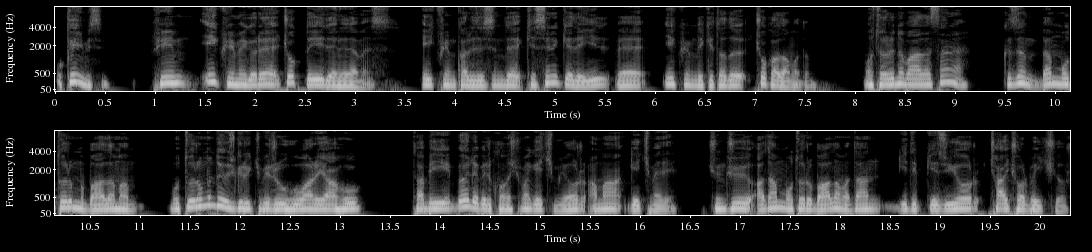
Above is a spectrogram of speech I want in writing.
Okey misin? Film ilk filme göre çok da iyi denilemez. İlk film kalitesinde kesinlikle değil ve ilk filmdeki tadı çok alamadım. Motorunu bağlasana. Kızım ben motorumu bağlamam. Motorumun da özgürlükçü bir ruhu var yahu. Tabii böyle bir konuşma geçmiyor ama geçmedi. Çünkü adam motoru bağlamadan gidip geziyor, çay çorba içiyor.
